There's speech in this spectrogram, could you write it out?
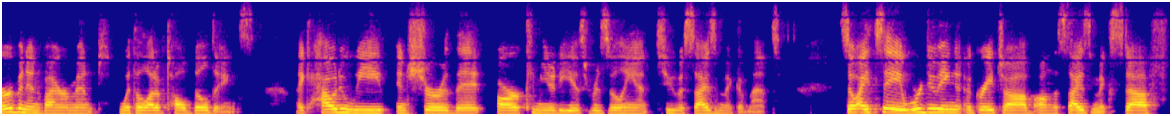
urban environment with a lot of tall buildings. Like, how do we ensure that our community is resilient to a seismic event? So I'd say we're doing a great job on the seismic stuff.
